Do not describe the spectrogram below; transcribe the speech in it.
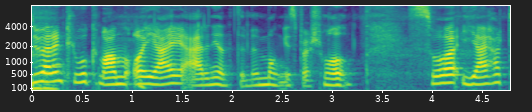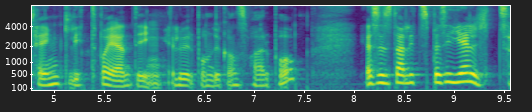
Du er en klok mann, og jeg er en jente med mange spørsmål. Så jeg har tenkt litt på én ting jeg lurer på om du kan svare på. Jeg syns det er litt spesielt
